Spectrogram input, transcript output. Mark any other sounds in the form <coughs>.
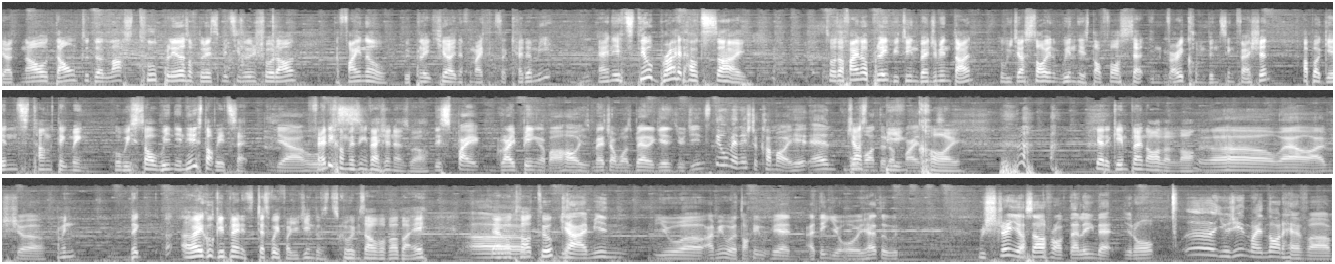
we are now down to the last two players of today's mid-season showdown. The final we played here at Informatics Academy, Mhm. and it's still bright <laughs> outside. so the final played between Benjamin Tan, who we just saw him win his top 4 set in very convincing fashion, up against Tang Teck Meng, who we saw win in his top 8 set. Yeah, who Fairly convincing fashion as well. Despite griping about how his matchup was bad against Eugene, still managed to come out ahead and Just move on to the being finals. coy. <laughs> he had a game plan all along. Oh well, I'm sure. I mean, the, a very good game plan is just wait for Eugene to screw himself over, but eh, that works Uh, out too. Yeah, I mean, you were. I mean, we were talking with you, and I think you you had to restrain yourself from telling that you know <tsk> uh, Eugene might not have um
